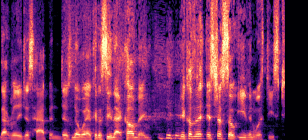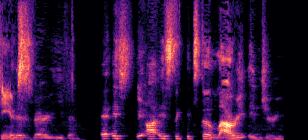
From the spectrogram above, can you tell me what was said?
that really just happened. There's no way I could have seen that coming because it's just so even with these teams. It is very even. It's it, uh, it's the it's the Lowry injury.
